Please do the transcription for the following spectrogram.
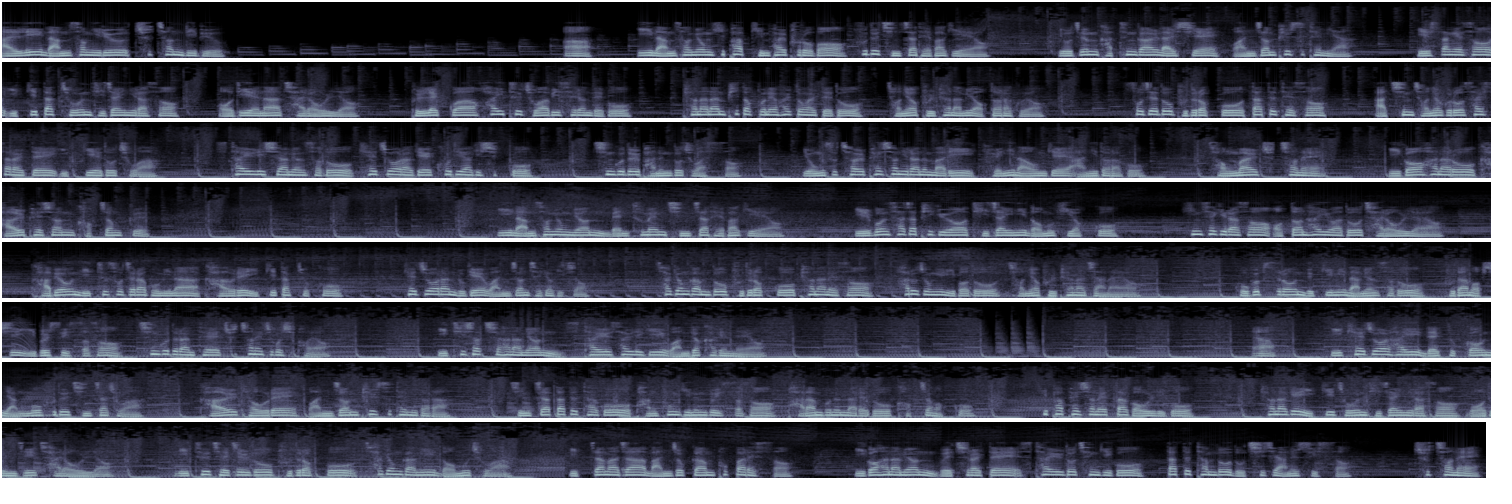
알리 남성 이류 추천 리뷰. 아, 이 남성용 힙합 긴팔 프로버 후드 진짜 대박이에요. 요즘 같은 가을 날씨에 완전 필수템이야. 일상에서 입기 딱 좋은 디자인이라서 어디에나 잘 어울려. 블랙과 화이트 조합이 세련되고 편안한 피 덕분에 활동할 때도 전혀 불편함이 없더라고요. 소재도 부드럽고 따뜻해서 아침 저녁으로 쌀쌀할 때 입기에도 좋아. 스타일리시하면서도 캐주얼하게 코디하기 쉽고 친구들 반응도 좋았어. 용수철 패션이라는 말이 괜히 나온 게 아니더라고. 정말 추천해. 이거 하나로 가을 패션 걱정 끝. 이 남성용 면 맨투맨 진짜 대박이에요. 일본 사자 피규어 디자인이 너무 귀엽고 흰색이라서 어떤 하의와도 잘 어울려요. 가벼운 니트 소재라 봄이나 가을에 입기 딱 좋고 캐주얼한 룩에 완전 제격이죠. 착용감도 부드럽고 편안해서 하루 종일 입어도 전혀 불편하지 않아요. 고급스러운 느낌이 나면서도 부담 없이 입을 수 있어서 친구들한테 추천해주고 싶어요. 이 티셔츠 하나면 스타일 살리기 완벽하겠네요. 야, 이 캐주얼 하이 넥 두꺼운 양모 후드 진짜 좋아. 가을 겨울에 완전 필수템이더라. 진짜 따뜻하고 방풍 기능도 있어서 바람 부는 날에도 걱정 없고 힙합 패션에 딱 어울리고 편하게 입기 좋은 디자인이라서 뭐든지 잘 어울려. 니트 재질도 부드럽고 착용감이 너무 좋아. 입자마자 만족감 폭발했어. 이거 하나면 외출할 때 스타일도 챙기고 따뜻함도 놓치지 않을 수 있어. 추천해.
